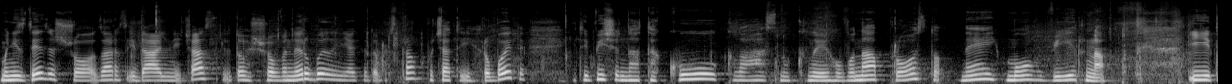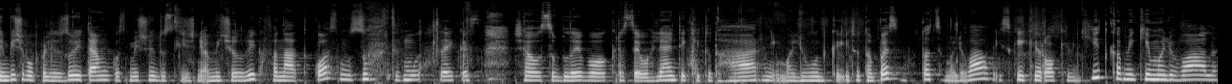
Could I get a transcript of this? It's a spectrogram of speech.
мені здається, що зараз ідеальний час для того, щоб ви не робили ніяких добрих справ, почати їх робити. І тим більше на таку класну книгу. Вона просто неймовірна. І тим більше популяризує тему космічних досліджень. А мій чоловік фанат космосу, тому це якось ще особливо красиво. Гляньте, які тут гарні малюнки. І тут написано, хто це малював, і скільки років діткам, які малювали.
